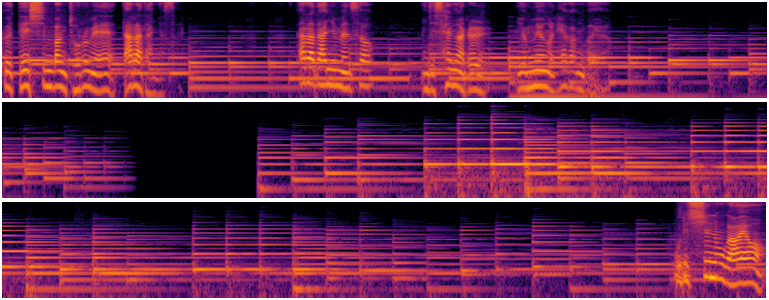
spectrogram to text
그 대신방 졸음에 따라다녔어요. 따라다니면서 이제 생활을 연명을 해간 거예요. 우리 신우가요,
